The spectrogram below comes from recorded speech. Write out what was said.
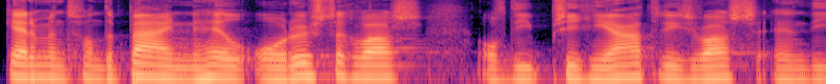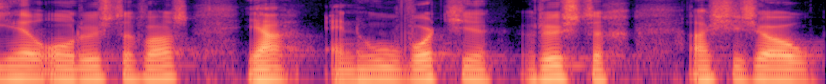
kermend van de pijn heel onrustig was, of die psychiatrisch was en die heel onrustig was, ja, en hoe word je rustig als je zo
